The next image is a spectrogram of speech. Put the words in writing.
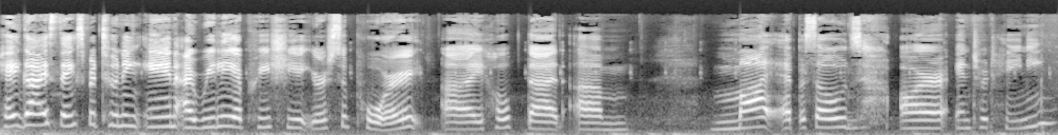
Hey guys, thanks for tuning in. I really appreciate your support. I hope that um, my episodes are entertaining.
